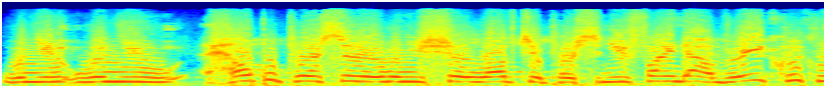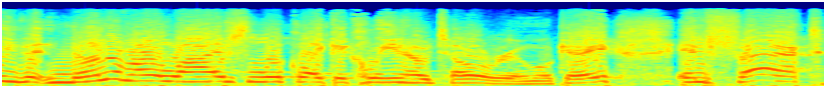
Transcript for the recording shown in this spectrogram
when you, when you help a person or when you show love to a person, you find out very quickly that none of our lives look like a clean hotel room, okay? In fact,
